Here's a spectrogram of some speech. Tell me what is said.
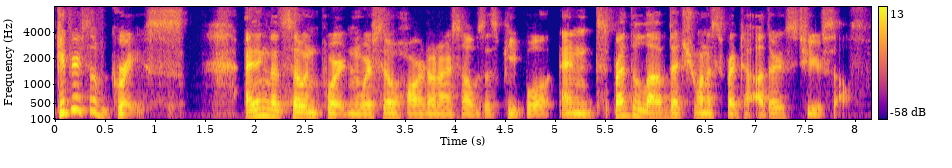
give yourself grace. I think that's so important. We're so hard on ourselves as people, and spread the love that you want to spread to others to yourself.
